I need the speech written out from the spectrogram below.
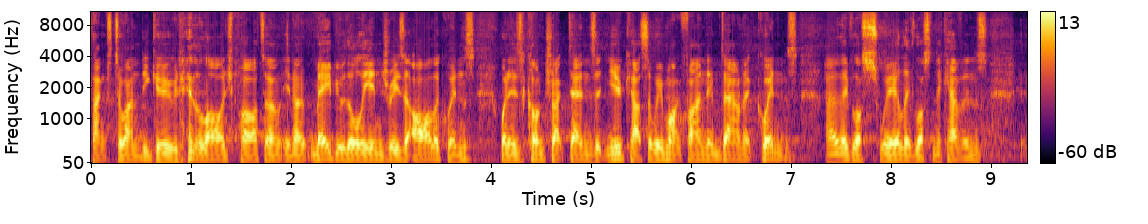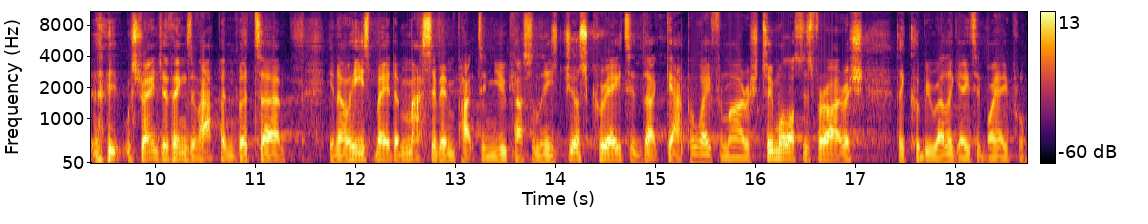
thanks to Andy Goode in large part. Um, you know, maybe with all the injuries at Harlequins, when his contract ends at Newcastle, we might find him down at Quins. Uh, they've lost Swale, they've lost Nick Evans. Stranger things have happened, but uh, you know he's made a massive impact in Newcastle, and he's just created that gap away from Irish. Two more losses for Irish, they could be relegated by April.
